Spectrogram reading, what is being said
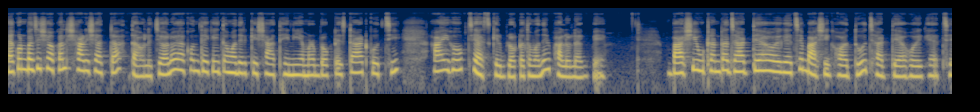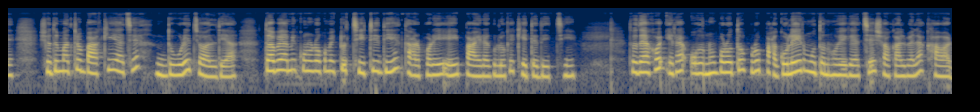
এখন বাজে সকাল সাড়ে সাতটা, তাহলে চলো এখন থেকেই তোমাদেরকে সাথে নিয়ে আমার ব্লগটা স্টার্ট করছি। আই হোপ যে আজকের ব্লগটা তোমাদের ভালো লাগবে। বাসি উঠানটা ঝাড় দেওয়া হয়ে গেছে বাসি ঘর দুও ঝাড় দেওয়া হয়ে গেছে। শুধুমাত্র বাকি আছে দূরে জল দেয়া। তবে আমি কোনো রকম একটু ছিটি দিয়ে তারপরে এই পায়রাগুলোকে খেতে দিচ্ছি। তো দেখো, এরা অনবরত পুরো পাগলের মতন হয়ে গেছে সকালবেলা খাওয়ার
